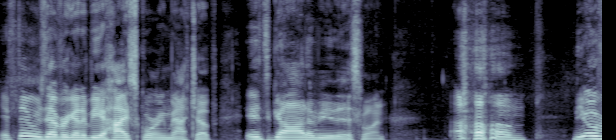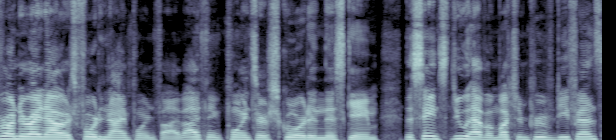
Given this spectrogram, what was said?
if there was ever gonna be a high-scoring matchup, it's gotta be this one. Um, the over/under right now is 49.5. I think points are scored in this game. The Saints do have a much improved defense,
